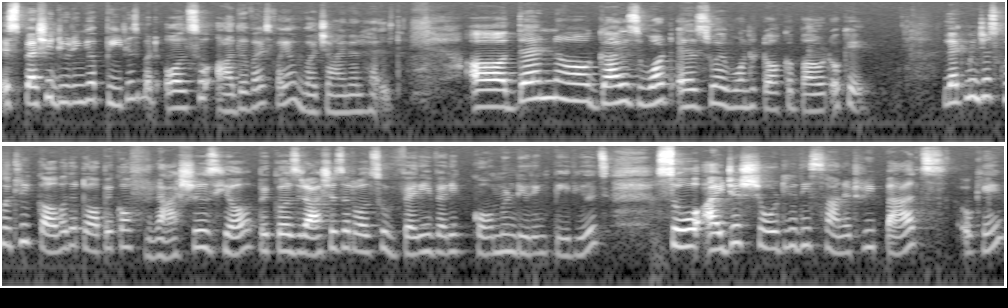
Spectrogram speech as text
especially during your periods but also otherwise for your vaginal health. Uh, then uh, guys what else do i want to talk about? Okay let me just quickly cover the topic of rashes here because rashes are also very very common during periods. So i just showed you these sanitary pads okay?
